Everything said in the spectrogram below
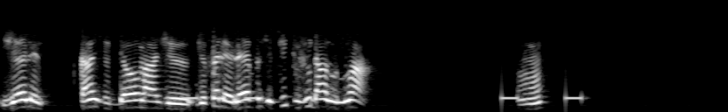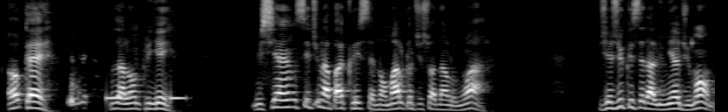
j'ai le, quand je dors là, je, je fais les rêves, je suis toujours dans le noir. Mhm. Ok. Nous allons prier. Lucien, si tu n'as pas Christ, c'est normal que tu sois dans le noir. Jésus-Christ est la lumière du monde.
